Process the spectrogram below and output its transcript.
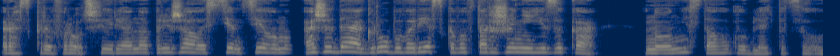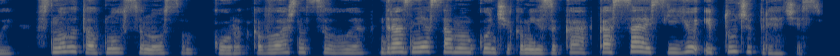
Раскрыв рот шире, она прижалась всем телом, ожидая грубого резкого вторжения языка, но он не стал углублять поцелуй. Снова толкнулся носом, коротко, влажно целуя, дразня самым кончиком языка, касаясь ее и тут же прячась.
